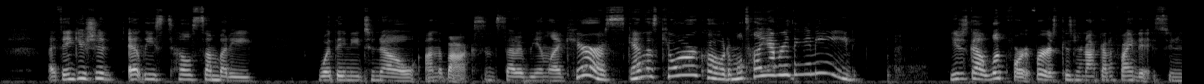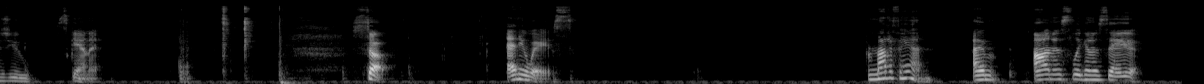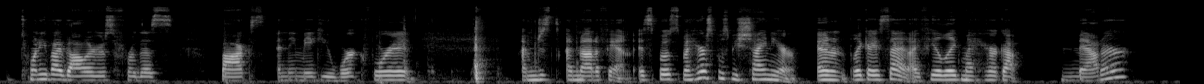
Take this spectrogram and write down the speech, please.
I think you should at least tell somebody what they need to know on the box instead of being like, here, scan this QR code and we'll tell you everything you need. You just got to look for it first because you're not going to find it as soon as you scan it. So, anyways, I'm not a fan. I'm honestly going to say $25 for this box and they make you work for it. I'm just, I'm not a fan. It's supposed, my hair's supposed to be shinier. And like I said, I feel like my hair got matter.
